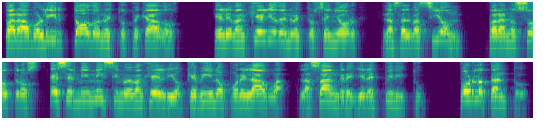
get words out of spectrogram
para abolir todos nuestros pecados. El Evangelio de nuestro Señor, la salvación para nosotros, es el mismísimo Evangelio que vino por el agua, la sangre y el Espíritu. Por lo tanto,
